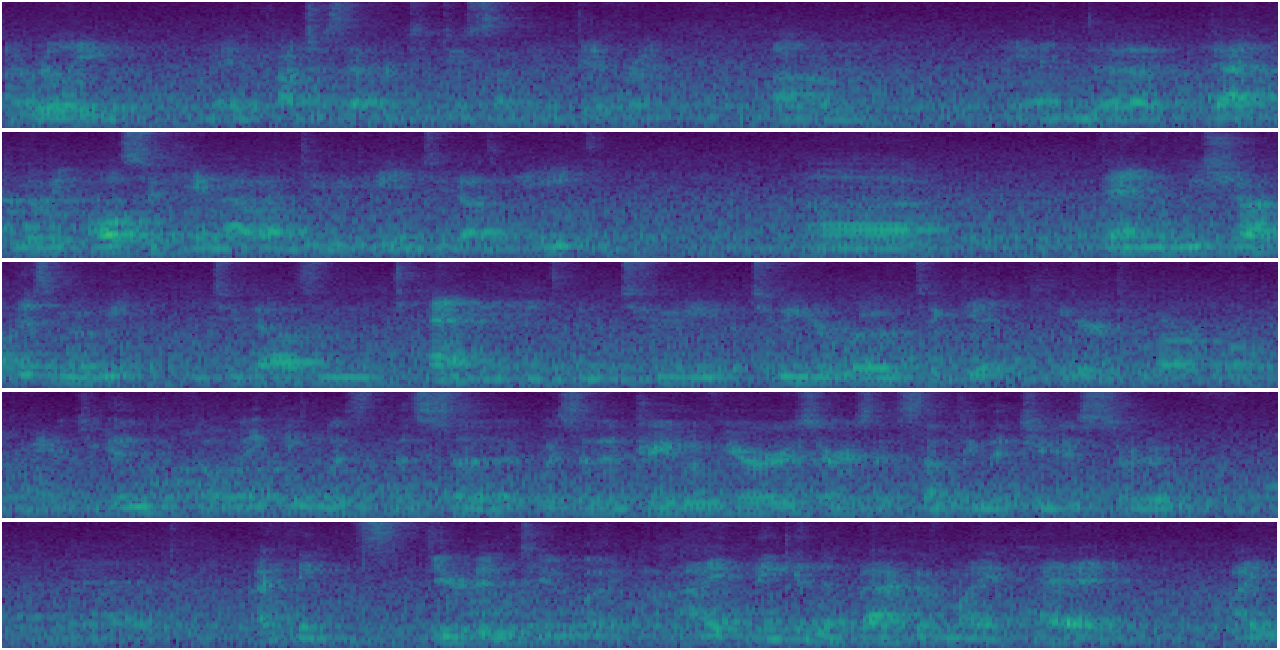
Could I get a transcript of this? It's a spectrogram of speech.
I really made a conscious effort to do something different. Um, and uh, that movie also came out on DVD in 2008. Uh, then we shot this movie in 2010, and it's been two, a two-year road to get here to our world How premiere. did you get into filmmaking? Was this uh, was it a dream of yours, or is it something that you just sort of I think steered into? Like, I think in the back of my head, I,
